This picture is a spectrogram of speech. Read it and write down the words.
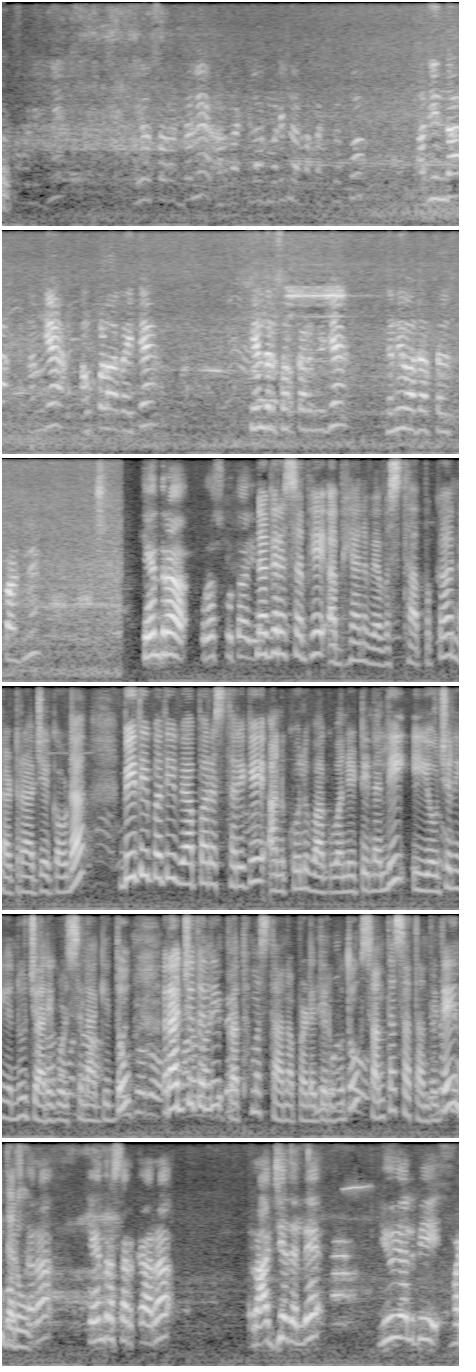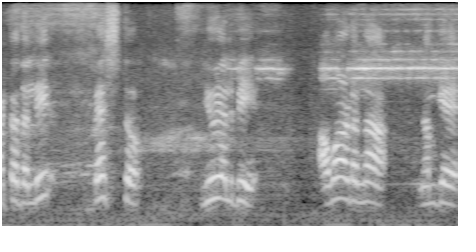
ಅದರಿಂದ ನಮಗೆ ಅನುಕೂಲ ಕೇಂದ್ರ ಸರ್ಕಾರಗಳಿಗೆ ಧನ್ಯವಾದ ತಿಳಿಸ್ತಾ ಇದ್ದೀನಿ. ಕೇಂದ್ರ ಪುರಸ್ಕೃತ ನಗರಸಭೆ ಅಭಿಯಾನ ವ್ಯವಸ್ಥಾಪಕ ನಟರಾಜೇಗೌಡ ಬೀದಿ ಬದಿ ವ್ಯಾಪಾರಸ್ಥರಿಗೆ ಅನುಕೂಲವಾಗುವ ನಿಟ್ಟಿನಲ್ಲಿ ಈ ಯೋಜನೆಯನ್ನು ಜಾರಿಗೊಳಿಸಲಾಗಿದ್ದು ರಾಜ್ಯದಲ್ಲಿ ಪ್ರಥಮ ಸ್ಥಾನ ಪಡೆದಿರುವುದು ಸಂತಸ ತಂದಿದೆ ಎಂದರು. ಕೇಂದ್ರ ಸರ್ಕಾರ ರಾಜ್ಯದಲ್ಲೇ ಯು ಎಲ್ ಬಿ ಮಟ್ಟದಲ್ಲಿ ಬೆಸ್ಟ್ ಯು ಎಲ್ ಬಿ ಅವಾರ್ಡನ್ನು ನಮಗೆ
